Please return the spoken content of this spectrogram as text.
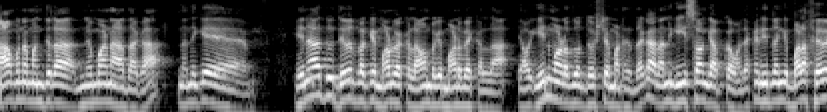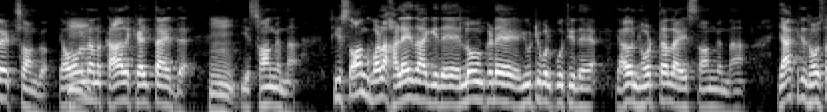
ರಾಮನ ಮಂದಿರ ನಿರ್ಮಾಣ ಆದಾಗ ನನಗೆ ಏನಾದರೂ ದೇವ್ರ ಬಗ್ಗೆ ಮಾಡಬೇಕಲ್ಲ ಅವನ ಬಗ್ಗೆ ಮಾಡಬೇಕಲ್ಲ ಯಾವ ಏನು ಮಾಡೋದು ಅಂತ ಯೋಚನೆ ಮಾಡ್ತಿದ್ದಾಗ ನನಗೆ ಈ ಸಾಂಗ್ ಯಾಕೆ ಯಾಕಂದ್ರೆ ಇದು ನನಗೆ ಭಾಳ ಫೇವ್ರೇಟ್ ಸಾಂಗ್ ಯಾವಾಗಲೂ ನಾನು ಕಾಲಲ್ಲಿ ಕೇಳ್ತಾ ಇದ್ದೆ ಈ ಸಾಂಗನ್ನು ಈ ಸಾಂಗ್ ಭಾಳ ಹಳೇದಾಗಿದೆ ಎಲ್ಲೋ ಒಂದು ಕಡೆ ಯೂಟ್ಯೂಬಲ್ಲಿ ಕೂತಿದೆ. ಯಾವ ನೋಡ್ತಾ ಇಲ್ಲ ಈ ಸಾಂಗನ್ನು ಯಾಕೆ ನೀನು ಹೊಸ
